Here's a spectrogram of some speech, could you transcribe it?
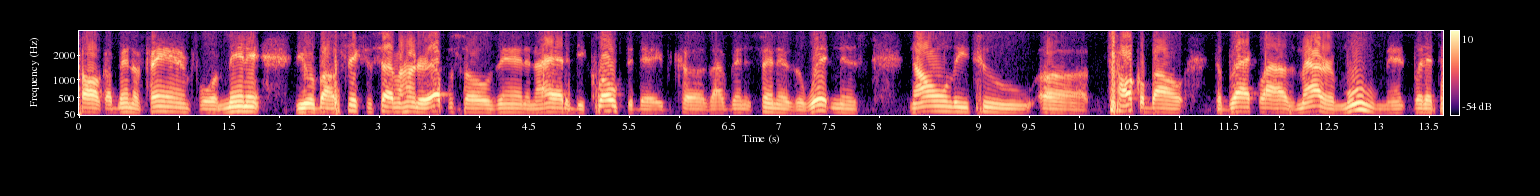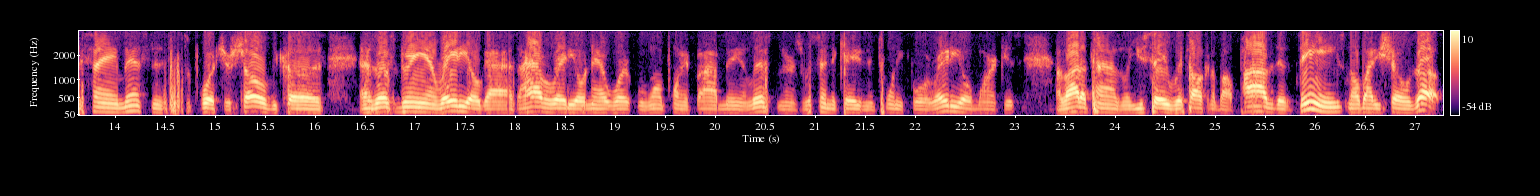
Talk. I've been a fan for a minute. You were about six or seven hundred episodes in, and I had to decloak today because I've been sent as a witness not only to uh, talk about the Black Lives Matter movement, but at the same instance to support your show because as us being radio guys, I have a radio network with 1.5 million listeners. We're syndicated in 24 radio markets. A lot of times when you say we're talking about positive things, nobody shows up.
